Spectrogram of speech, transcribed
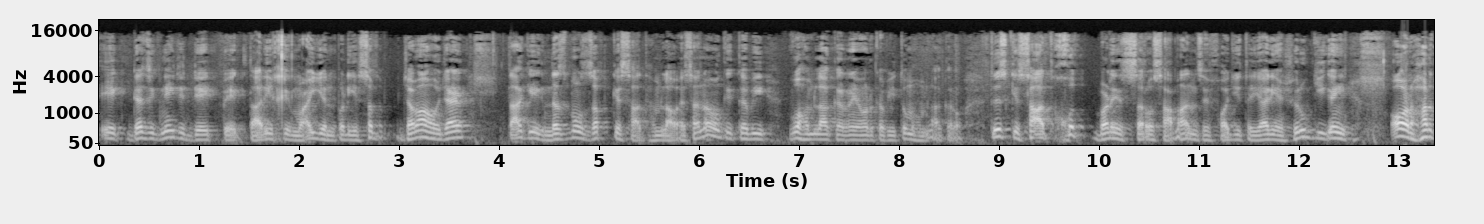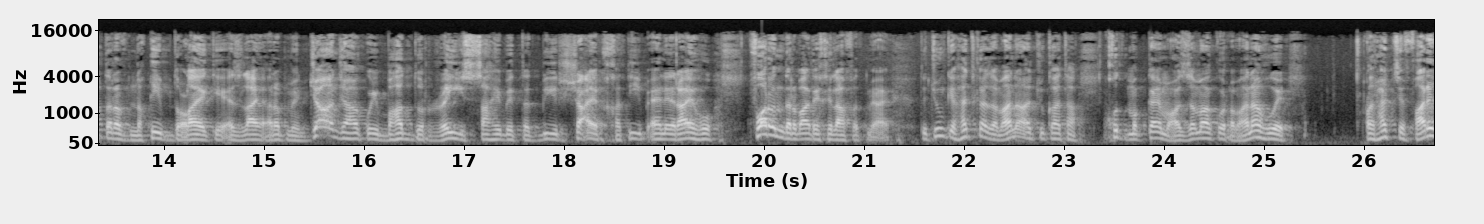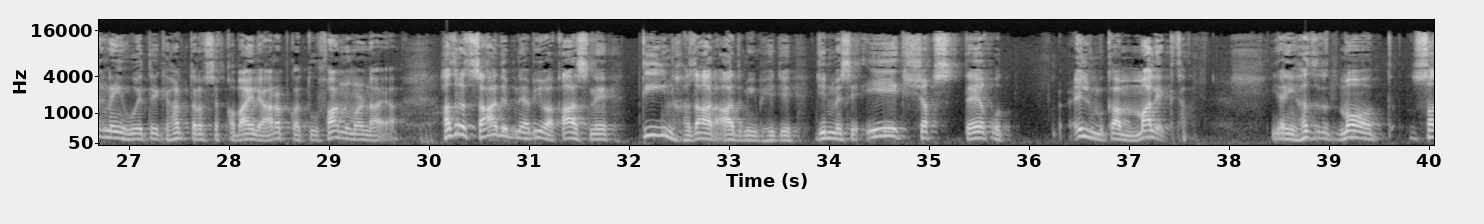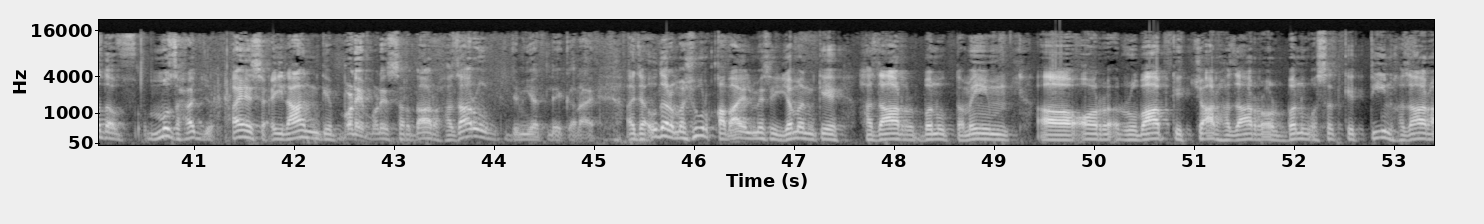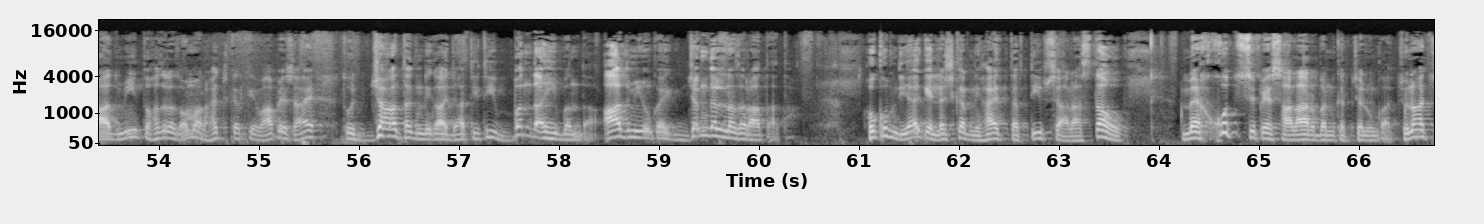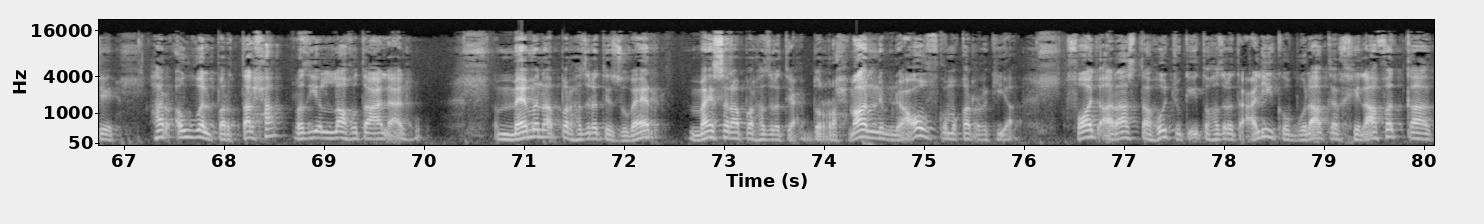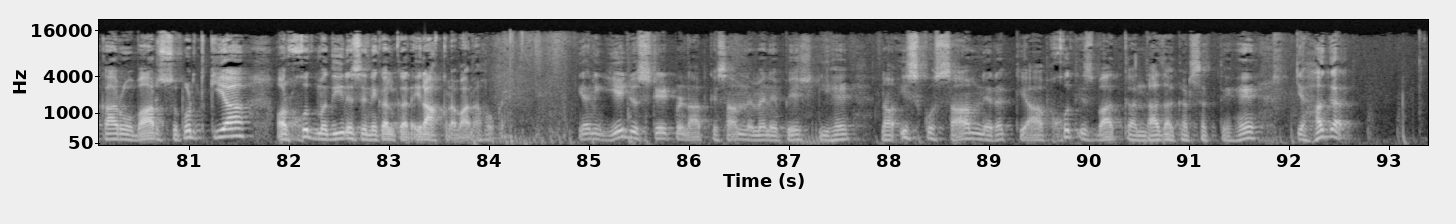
ایک ڈیزگنیٹڈ ڈیٹ پہ ایک تاریخ معین پر یہ سب جمع ہو جائیں تاکہ ایک نظم و ضبط کے ساتھ حملہ ہو۔ ایسا نہ ہو کہ کبھی وہ حملہ کر رہے ہیں اور کبھی تم حملہ کرو۔ تو اس کے ساتھ خود بڑے سر و سامان سے فوجی تیاریاں شروع کی گئیں اور ہر طرف نقیب دوڑائے کہ اضلاع عرب میں جہاں جہاں کوئی بہادر رئیس، صاحب تدبیر، شاعر، خطیب، اہل رائے ہو، فوراً دربار خلافت میں آئے۔ تو چونکہ حج کا زمانہ آ چکا تھا، خود مکہ معظمہ کو روانہ ہوئے اور حج سے فارغ نہیں ہوئے تھے کہ ہر طرف سے قبائل عرب کا طوفان امڑ آیا۔ حضرت سعد ابن ابی وقاص نے تین ہزار آدمی بھیجے، جن میں سے ایک شخص تیغ و علم کا مالک تھا۔ یعنی حضرت موت صدف، مزحج، ایس اعلان کے بڑے بڑے سردار ہزاروں کی جمعیت لے کر آئے۔ اچھا ادھر مشہور قبائل میں سے یمن کے ہزار بنو تمیم اور رباب کے چار ہزار اور بنو اسد کے تین ہزار آدمی تو حضرت عمر حج کر کے واپس آئے تو جہاں تک نگاہ جاتی تھی، بندہ ہی بندہ، آدمیوں کا ایک جنگل نظر آتا تھا۔ حکم دیا کہ لشکر نہایت ترتیب سے آراستہ ہو۔ میں خود سپہ سالار بن کر چلوں گا۔ چنانچہ ہر اول پر طلحہ رضی اللہ تعالی عنہ، میمنہ پر حضرت زبیر، میسرہ پر حضرت عبد الرحمن ابن عوف کو مقرر کیا۔ فوج آراستہ ہو چکی تو حضرت علی کو بلا کر خلافت کا کاروبار سپرد کیا اور خود مدینے سے نکل کر عراق روانہ ہو گئے۔ یعنی یہ جو سٹیٹمنٹ آپ کے سامنے میں نے پیش کی ہے نہ اس کو سامنے رکھ کے آپ خود اس بات کا اندازہ کر سکتے ہیں کہ اگر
